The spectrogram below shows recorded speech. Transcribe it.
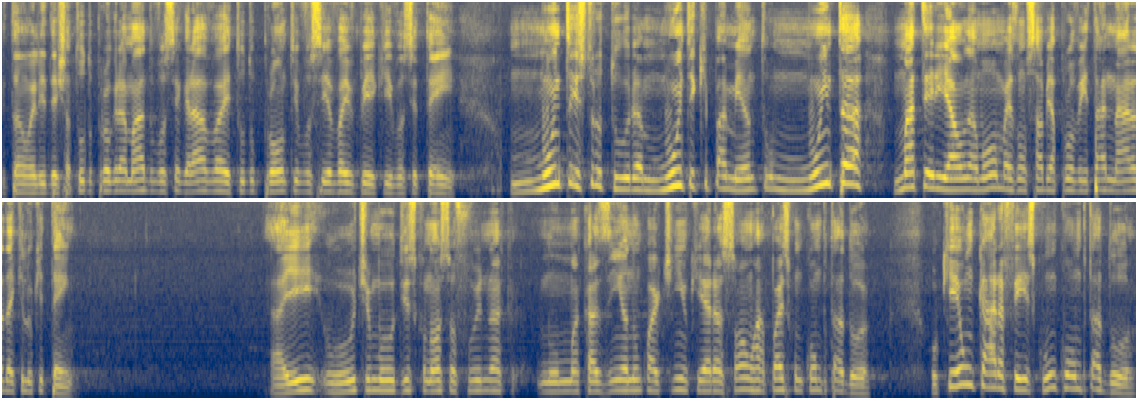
Então ele deixa tudo programado, você grava, é tudo pronto e você vai ver que você tem muita estrutura, muito equipamento, muita material na mão, mas não sabe aproveitar nada daquilo que tem. Aí, o último disco nosso, eu fui na, numa casinha, num quartinho, que era só um rapaz com um computador. O que um cara fez com um computador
